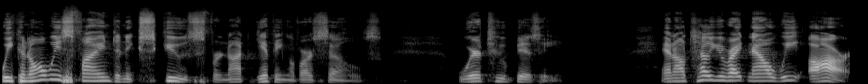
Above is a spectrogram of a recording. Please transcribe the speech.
We can always find an excuse for not giving of ourselves. We're too busy. And I'll tell you right now, we are.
